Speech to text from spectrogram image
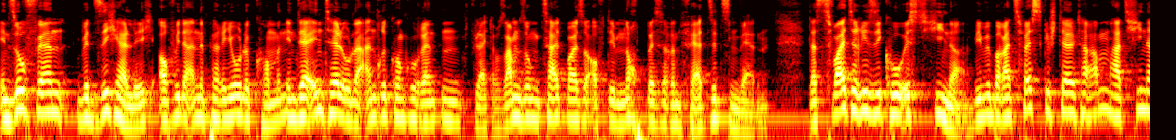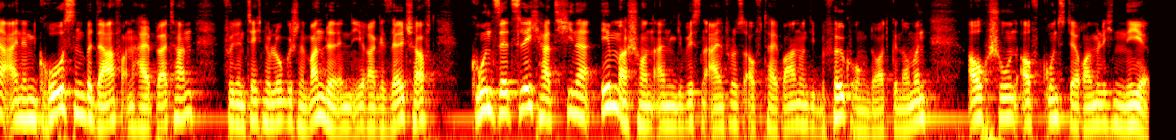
Insofern wird sicherlich auch wieder eine Periode kommen, in der Intel oder andere Konkurrenten, vielleicht auch Samsung, zeitweise auf dem noch besseren Pferd sitzen werden. Das zweite Risiko ist China. Wie wir bereits festgestellt haben, hat China einen großen Bedarf an Halbleitern für den technischen technologischen Wandel in ihrer Gesellschaft. Grundsätzlich hat China immer schon einen gewissen Einfluss auf Taiwan und die Bevölkerung dort genommen, auch schon aufgrund der räumlichen Nähe.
